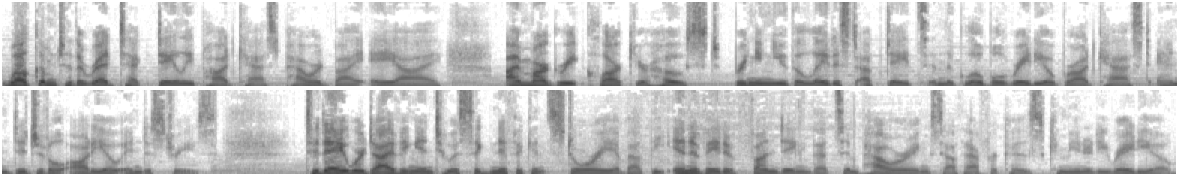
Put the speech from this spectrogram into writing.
Welcome to the RedTech Daily Podcast powered by AI. I'm Marguerite Clark, your host, bringing you the latest updates in the global radio broadcast and digital audio industries. Today, we're diving into a significant story about the innovative funding that's empowering South Africa's community radio.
